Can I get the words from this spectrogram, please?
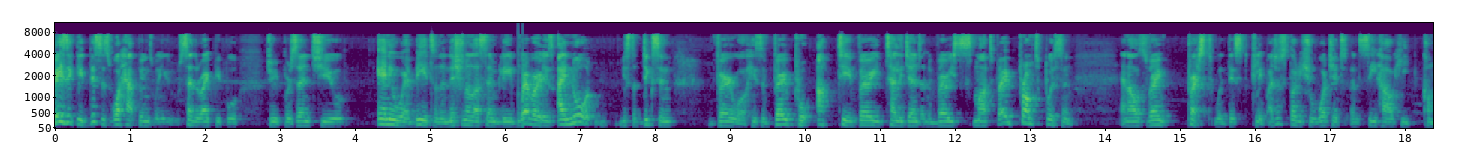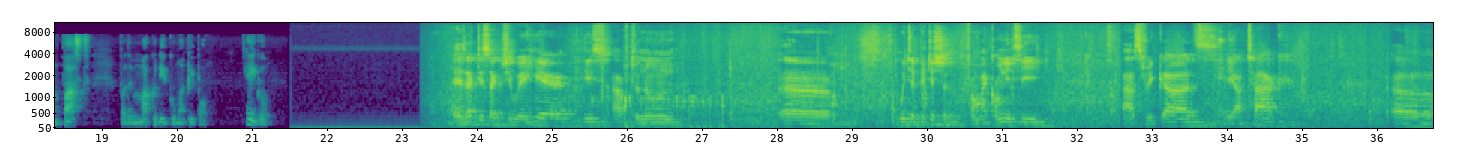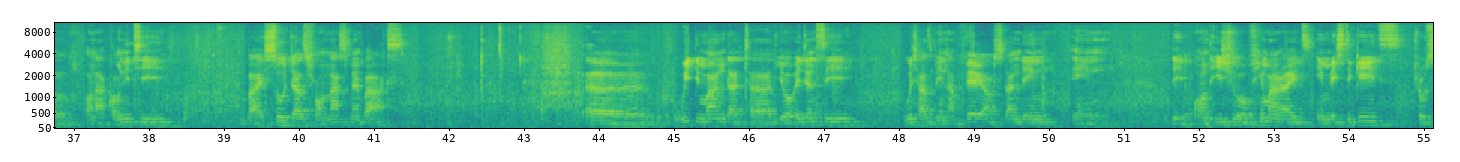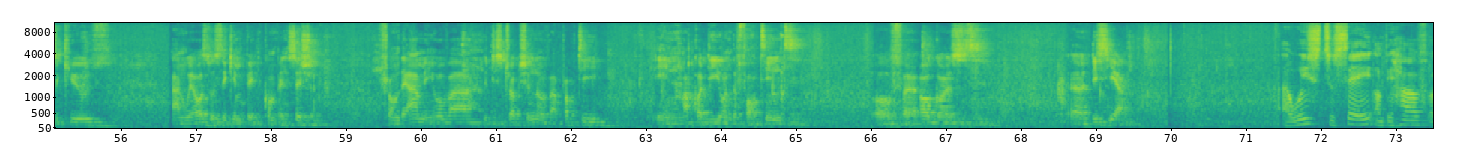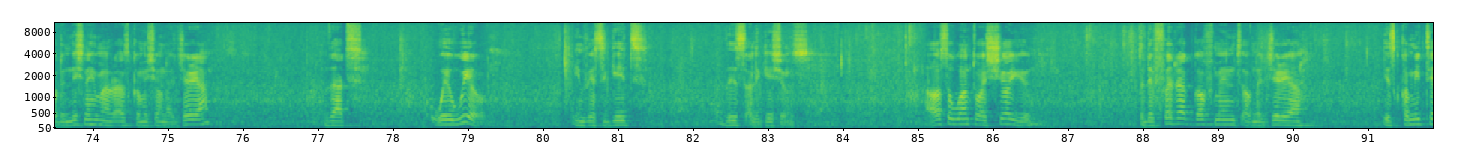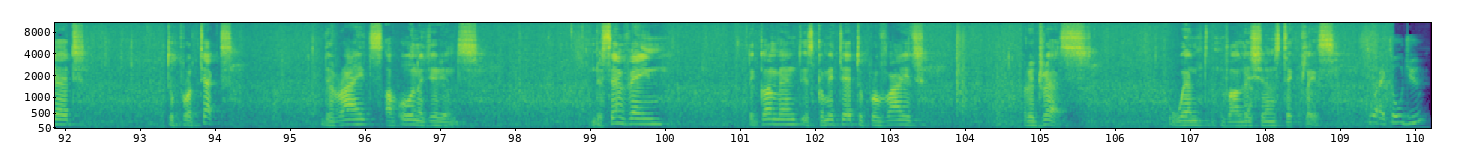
basically, this is what happens when you send the right people to represent you anywhere, be it in the National Assembly, wherever it is. I know Mr. Dickson very well. He's a very proactive, very intelligent, and very smart, very prompt person. And I was very impressed with this clip. I just thought you should watch it and see how he conversed for the Makurdi Guma people. Here you go. Executive Secretary, we're here this afternoon uh, with a petition from my community as regards the attack uh, on our community by soldiers from NASME barracks. Uh, we demand that uh, your agency, which has been very outstanding in the, on the issue of human rights, investigates, prosecutes, and we're also seeking compensation from the army over the destruction of our property in Makurdi on the 14th of uh, August uh, this year. I wish to say on behalf of the National Human Rights Commission of Nigeria that we will investigate these allegations. I also want to assure you that the federal government of Nigeria is committed to protect the rights of all Nigerians. In the same vein, the government is committed to provide redress when violations take place. See what I told you?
